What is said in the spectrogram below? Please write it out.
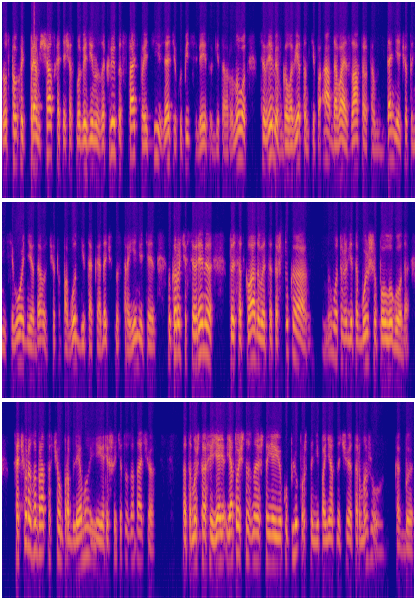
Ну вот хоть прямо сейчас, хотя сейчас магазины закрыты, встать, пойти, взять и купить себе эту гитару. Ну вот все время в голове там типа, а, давай завтра там, да нет, что-то не сегодня, да, вот что-то погода не такая, да, что-то настроение у тебя. Ну, короче, все время, то есть откладывается эта штука, ну вот уже где-то больше полугода. Хочу разобраться, в чем проблема и решить эту задачу. Потому что я, я точно знаю, что я ее куплю, просто непонятно, что я торможу. Как бы,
